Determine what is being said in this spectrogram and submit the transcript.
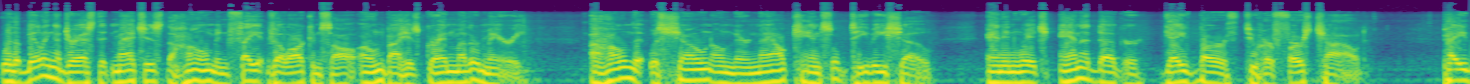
with a billing address that matches the home in Fayetteville, Arkansas, owned by his grandmother, Mary, a home that was shown on their now-canceled TV show and in which Anna Duggar gave birth to her first child, paid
